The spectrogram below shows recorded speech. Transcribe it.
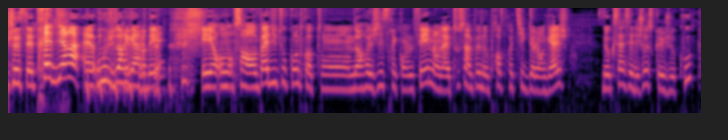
je sais très bien euh, où je dois regarder. Et on, s'en rend pas du tout compte quand on enregistre et qu'on le fait, mais on a tous un peu nos propres tics de langage. Donc ça, c'est des choses que je coupe.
